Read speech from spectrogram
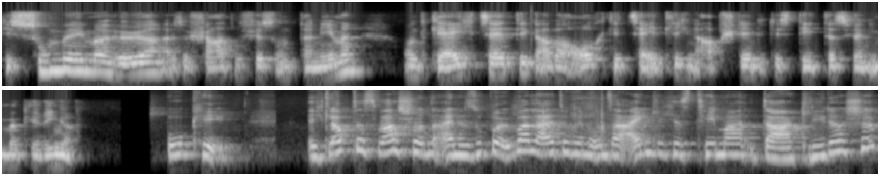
die Summe immer höher, also Schaden fürs Unternehmen und gleichzeitig aber auch die zeitlichen Abstände des Täters werden immer geringer. Okay. Ich glaube, das war schon eine super Überleitung in unser eigentliches Thema Dark Leadership.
